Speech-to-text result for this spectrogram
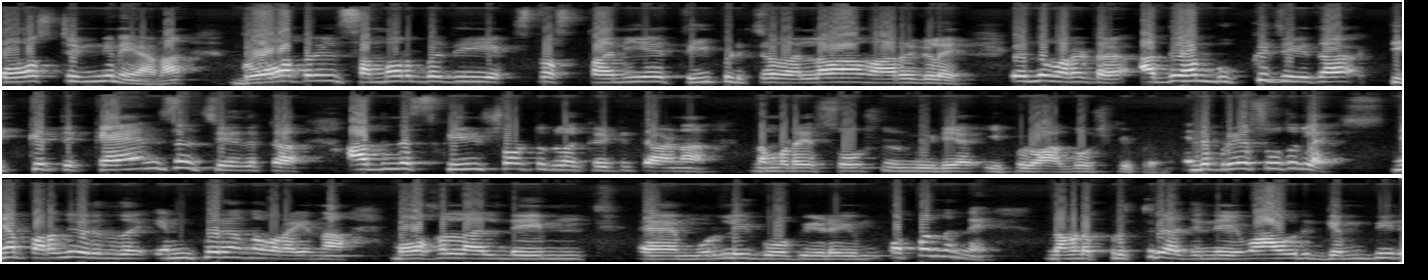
പോസ്റ്റ് ഇങ്ങനെയാണ് ഗോത്രയിൽ സമർപതി എക്സ്പ്രസ് തനിയെ തീ പിടിച്ചതല്ല നാറുകളെ എന്ന് പറഞ്ഞിട്ട് അദ്ദേഹം ബുക്ക് ചെയ്ത ടിക്കറ്റ് ക്യാൻസൽ ചെയ്തിട്ട് അതിന്റെ സ്ക്രീൻഷോട്ടുകളൊക്കെ ഇട്ടിട്ടാണ് നമ്മുടെ സോഷ്യൽ മീഡിയ ഇപ്പോൾ ആഘോഷിക്കപ്പെടുന്നത്. എന്റെ പ്രിയ സുഹൃത്തുക്കളെ ഞാൻ പറഞ്ഞു വരുന്നത് എംപുര എന്ന് പറയുന്ന മോഹൻലാലിന്റെയും മുരളി ഗോപിയുടെയും ഒപ്പം തന്നെ നമ്മുടെ പൃഥ്വിരാജിന്റെയും ആ ഒരു ഗംഭീര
